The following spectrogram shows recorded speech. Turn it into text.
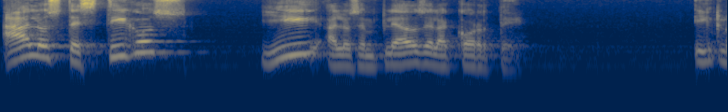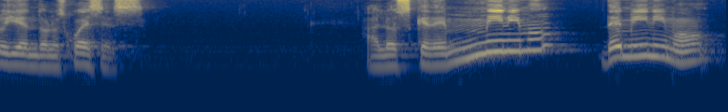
a los testigos y a los empleados de la corte, incluyendo los jueces, a los que de mínimo, de mínimo,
